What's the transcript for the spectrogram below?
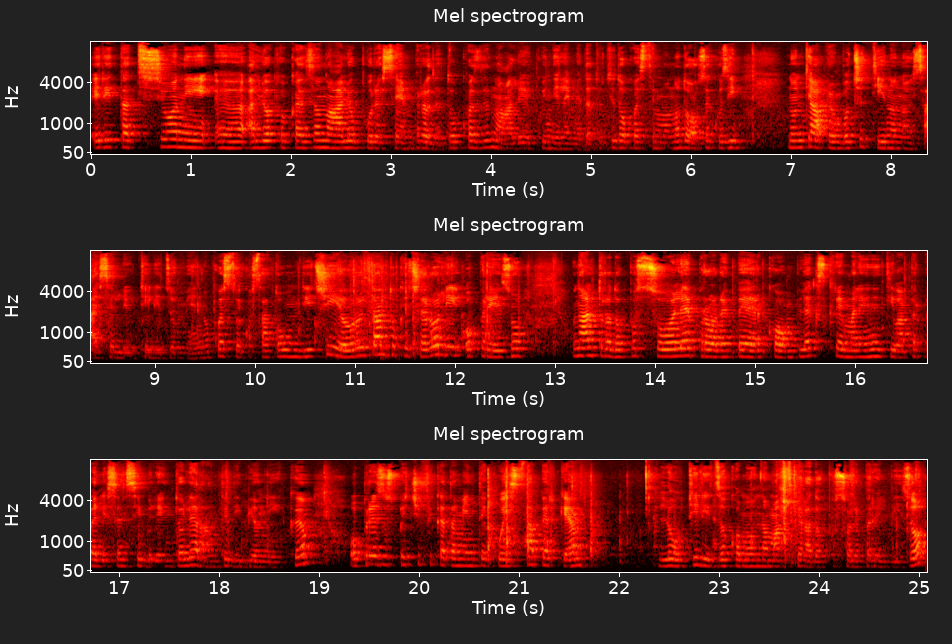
irritazioni eh, agli occhi occasionali oppure sempre, ho detto occasionali quindi lei mi ha detto ti do queste monodose così non ti apre un boccettino non sai se li utilizzo o meno questo è costato 11 euro e tanto che c'ero lì ho preso un altro dopo sole Pro Repair Complex crema lenitiva per pelli sensibili e intolleranti di Bionic. Ho preso specificatamente questa perché lo utilizzo come una maschera dopo sole per il viso.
